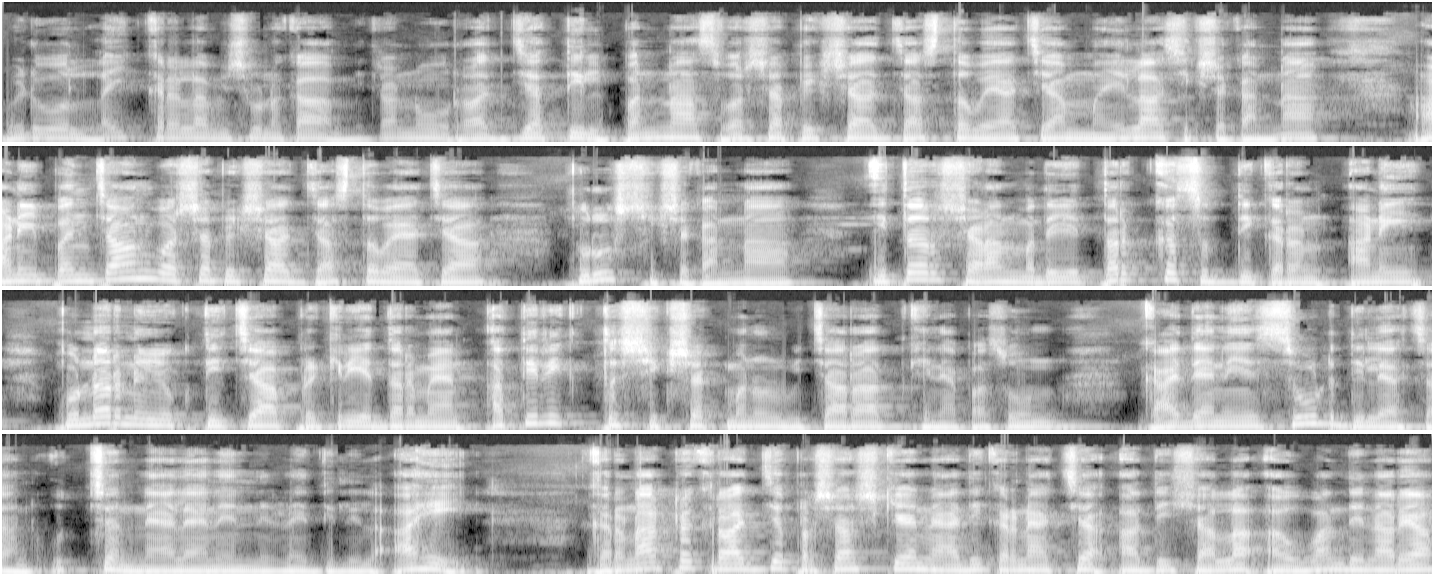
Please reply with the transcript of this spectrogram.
व्हिडिओ लाईक करायला विसरू नका. मित्रांनो राज्यातील पन्नास वर्षापेक्षा जास्त वयाच्या महिला शिक्षकांना आणि पंचावन्न वर्षापेक्षा जास्त वयाच्या पुरुष शिक्षकांना इतर शाळांमध्ये तर्कशुद्धीकरण आणि पुनर्नियुक्तीच्या प्रक्रियेदरम्यान अतिरिक्त शिक्षक म्हणून विचारात घेण्यापासून कायद्याने सूट दिल्याचा उच्च न्यायालयाने निर्णय दिलेला आहे. कर्नाटक राज्य प्रशासकीय न्यायाधिकरणाच्या आदेशाला आव्हान देणाऱ्या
